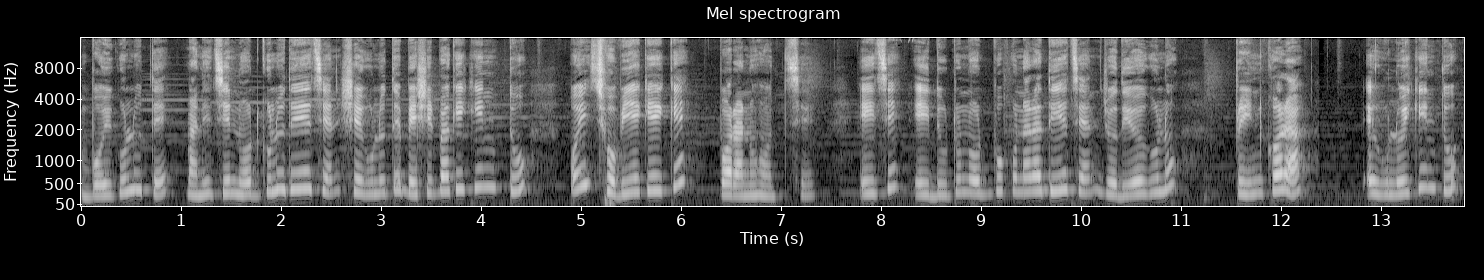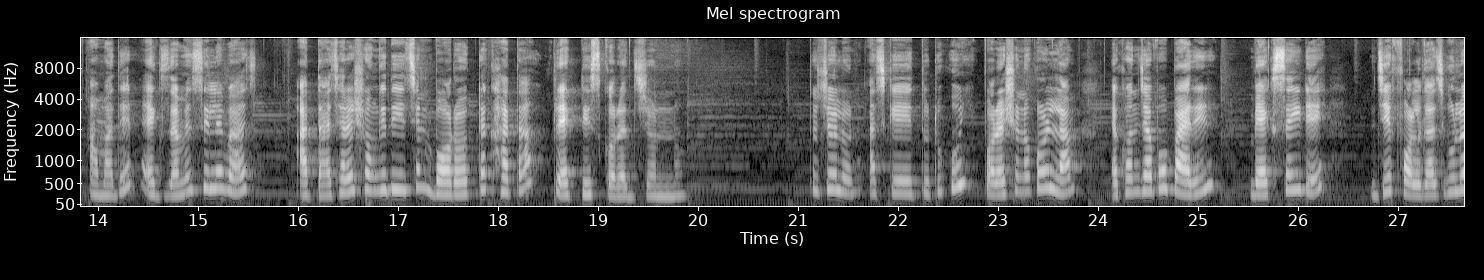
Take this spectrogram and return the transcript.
বইগুলোতে মানে যে নোটগুলো দিয়েছেন, সেগুলোতে বেশিরভাগই কিন্তু ওই ছবি এঁকে এঁকে পড়ানো হচ্ছে। এই যে, এই দুটো নোটবুক ওনারা দিয়েছেন, যদিও এগুলো প্রিন্ট করা, এগুলোই কিন্তু আমাদের এক্সামের সিলেবাস আর তাছাড়া সঙ্গে দিয়েছেন বড় একটা খাতা প্র্যাকটিস করার জন্য। তো চলুন, আজকে এতটুকুই পড়াশোনা করলাম। এখন যাব বাড়ির ব্যাক সাইডে যে ফল গাছগুলো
